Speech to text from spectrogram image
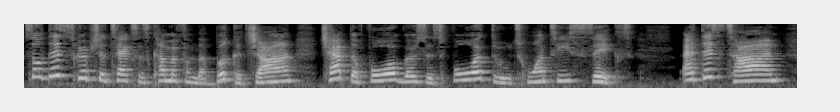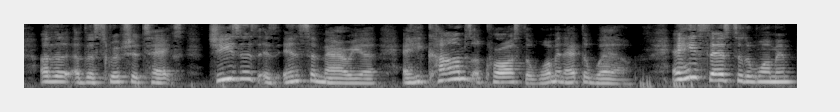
So this scripture text is coming from the book of John, chapter 4, verses 4 through 26. At this time of the, of the scripture text, Jesus is in Samaria and he comes across the woman at the well. And he says to the woman,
